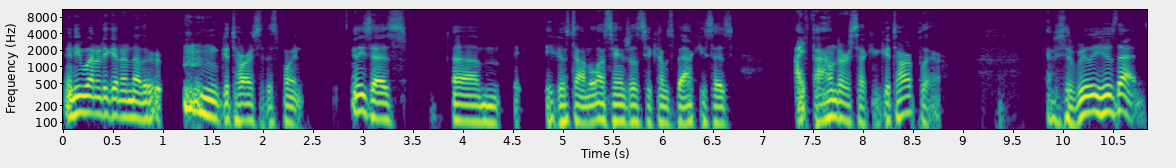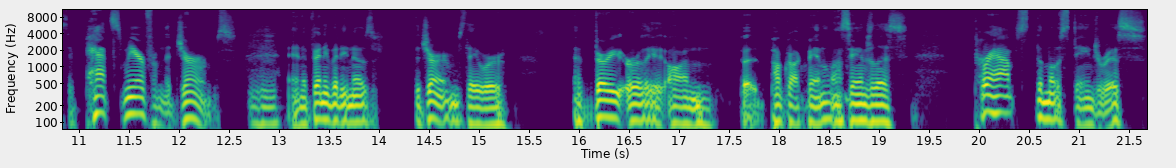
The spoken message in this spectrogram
and he wanted to get another guitarist at this point. point, and he says, um, he goes down to Los Angeles. He comes back. He says, "I found our second guitar player." And we said, "Really? Who's that?" He said, "Pat Smear from the Germs." Mhm. And if anybody knows the Germs, they were a very early on uh, punk rock band in Los Angeles, perhaps the most dangerous.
